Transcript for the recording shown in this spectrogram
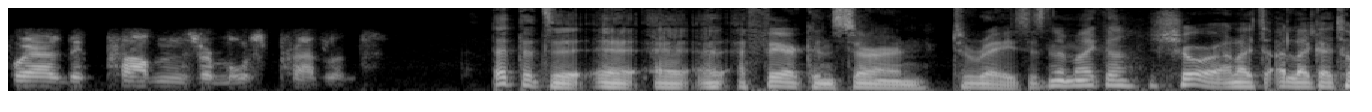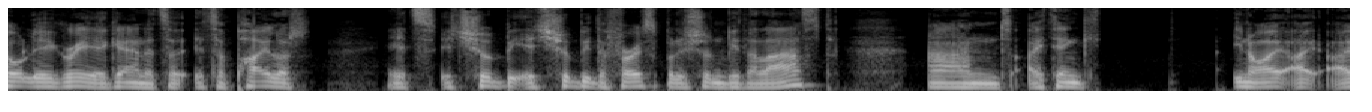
where the problems are most prevalent. That that's a, a, a, a fair concern to raise, isn't it, Michael? Sure, and I, I- like I totally agree. Again, it's a it's a pilot. It's it should be it should be the first, but it shouldn't be the last. And I think you know I I,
